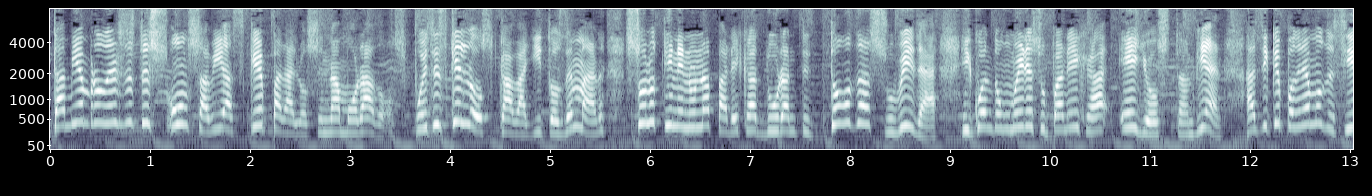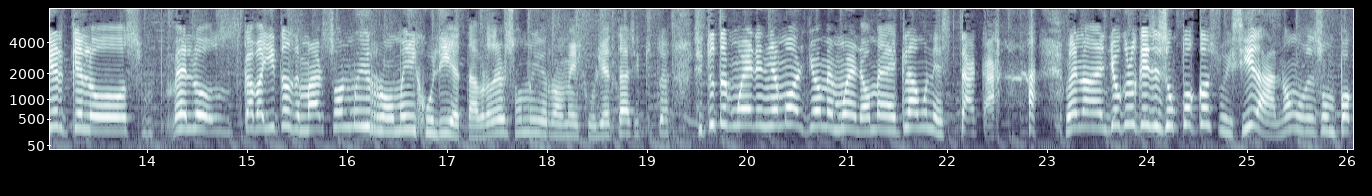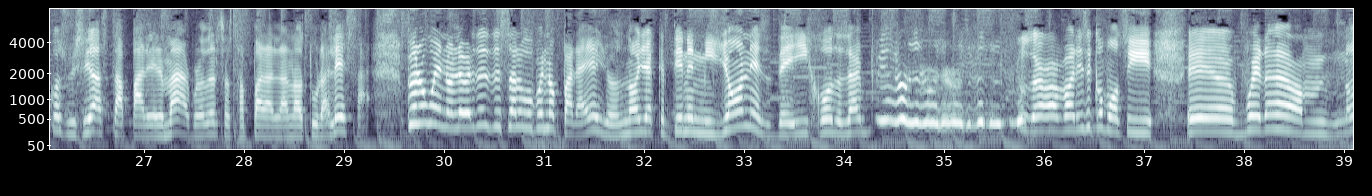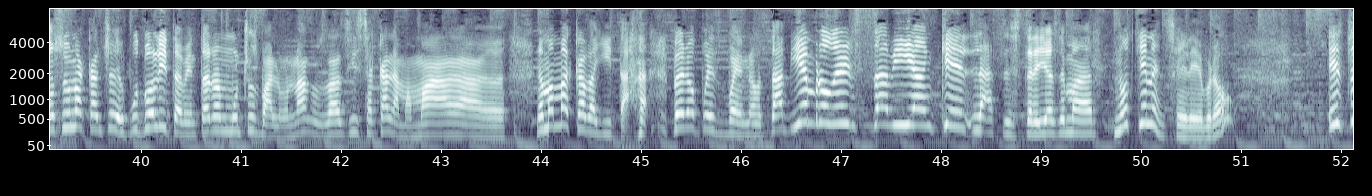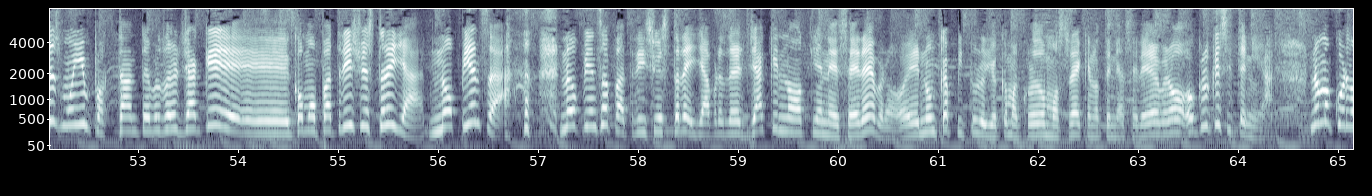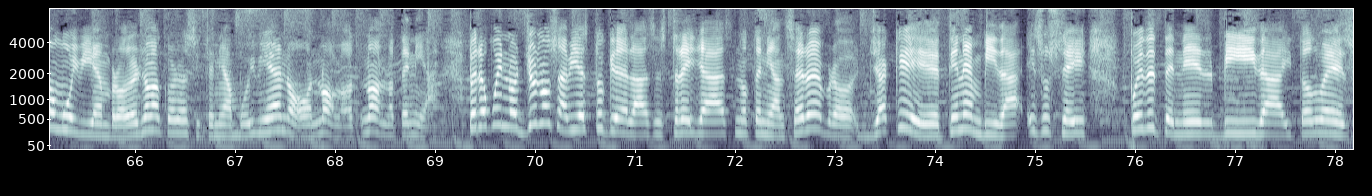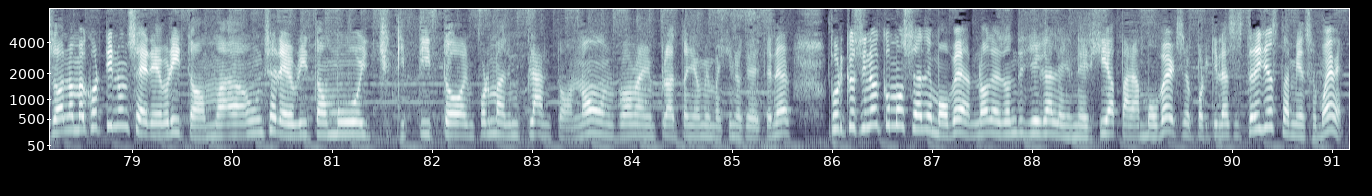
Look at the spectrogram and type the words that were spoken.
También, brothers, este es un sabías que para los enamorados. Pues es que los caballitos de mar solo tienen una pareja durante toda su vida. Y cuando muere su pareja, ellos también. Así que podríamos decir que los, eh, los caballitos de mar son muy Romeo y Julieta, brothers son muy Romeo y Julieta. Si tú, te, si tú te mueres, mi amor, yo me muero, me clavo una estaca. bueno, yo creo que ese es un poco suicida, ¿no? Es un poco suicida hasta para el mar, brothers, hasta para la naturaleza. Pero bueno, la verdad es algo bueno para ellos, ¿no? Ya que tienen millones de hijos, o sea, parece como si eh, fuera, mm, no sé, una cancha de fútbol y te aventaron muchos balonazos, o sea, así saca la mamá, la mamá caballita. Pero pues bueno, también, brothers, ¿Sabían que las estrellas de mar no tienen cerebro? Esto es muy impactante, brother, ya que eh, como Patricio Estrella no piensa, no piensa Patricio Estrella, brother, ya que no tiene cerebro. En un capítulo yo que me acuerdo mostré que no tenía cerebro, o creo que sí tenía. No me acuerdo muy bien, brother, no me acuerdo si tenía muy bien o no, no, no, no tenía. Pero bueno, yo no sabía esto que las estrellas no tenían cerebro, ya que tienen vida, eso sí, puede tener vida y todo eso. A lo mejor tiene un cerebrito, un cerebrito muy chiquito en forma de un planto, ¿no? En forma de un planto yo me imagino que debe tener. Porque si no, ¿cómo se ha de mover, no? ¿De dónde llega la energía para moverse? Porque las estrellas también se mueven.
